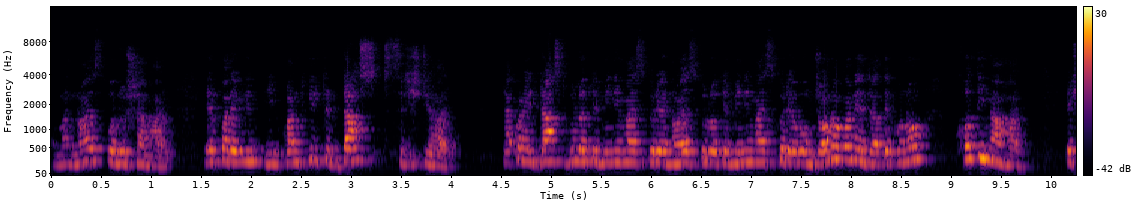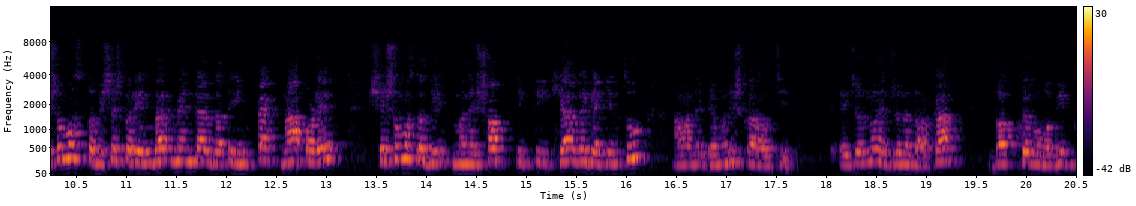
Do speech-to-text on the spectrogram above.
মানে নয়েজ পলিউশন হয়। এরপরে কনক্রিটের ডাস্ট সৃষ্টি হয়। তখন এই ডাস্টগুলোকে মিনিমাইজ করে নয়েজগুলোকে মিনিমাইজ করে এবং জনগণের যাতে কোনো ক্ষতি না হয়, এই সমস্ত বিশেষ করে এনভায়রনমেন্টাল যাতে ইম্প্যাক্ট না পড়ে, সে সমস্ত মানে সব দিক থেকে খেয়াল রেখে কিন্তু আমাদের ডেমোলিশ করা উচিত। এই জন্য, এর জন্য দরকার দক্ষ এবং অভিজ্ঞ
